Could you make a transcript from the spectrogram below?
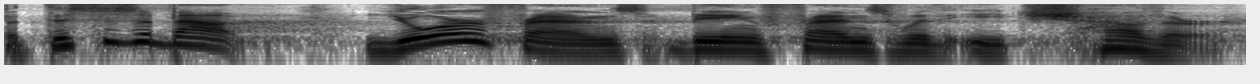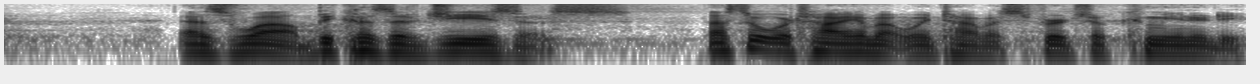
But this is about your friends being friends with each other as well because of Jesus. That's what we're talking about when we talk about spiritual community.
